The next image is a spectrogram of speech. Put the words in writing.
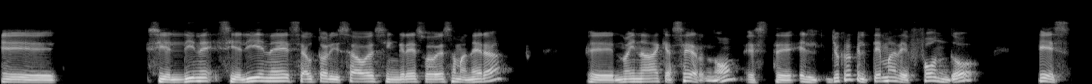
Eh, si, el INE, si el INE se ha autorizado ese ingreso de esa manera, no hay nada que hacer, ¿no? Este, el, yo creo que el tema de fondo es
